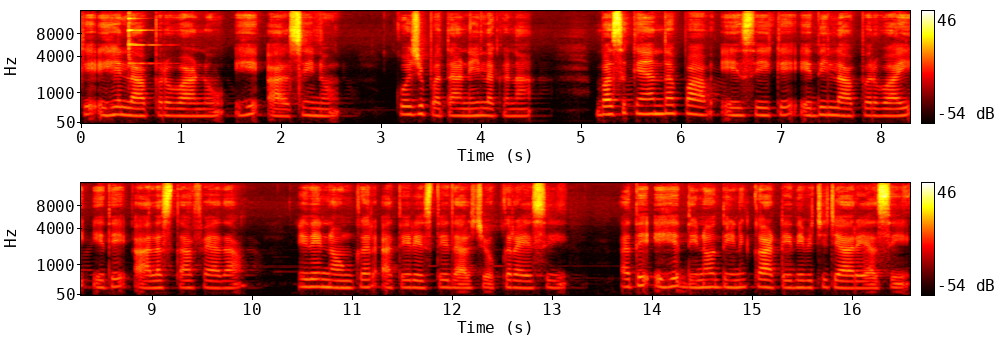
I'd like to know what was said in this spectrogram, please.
ਕਿ ਇਹ ਲਾਪਰਵਾਹ ਨੂੰ, ਇਹ ਆਲਸੀ ਨੂੰ ਕੁਝ ਪਤਾ ਨਹੀਂ ਲੱਗਣਾ। ਬਸ ਕਹਿਣ ਦਾ ਭਾਵ ਇਹ ਸੀ ਕਿ ਇਹਦੀ ਲਾਪਰਵਾਹੀ, ਇਹਦੇ ਆਲਸ ਦਾ ਫਾਇਦਾ ਇਹਦੇ ਨੌਕਰ ਅਤੇ ਰਿਸ਼ਤੇਦਾਰ ਚੁੱਕ ਰਹੇ ਸੀ। ਅਤੇ ਇਹ ਦਿਨੋ ਦਿਨ ਘਾਟੇ ਦੇ ਵਿੱਚ ਜਾ ਰਿਹਾ ਸੀ।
